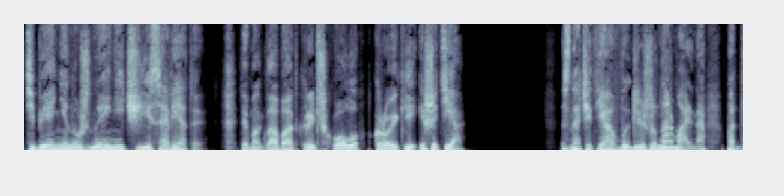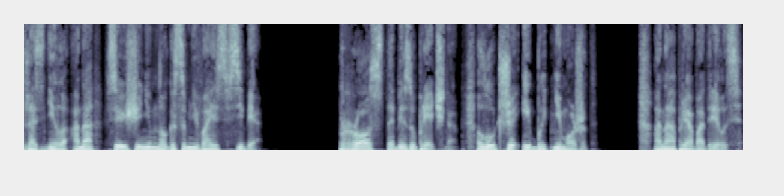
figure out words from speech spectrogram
«Тебе не нужны ничьи советы. Ты могла бы открыть школу кройки и шитья». «Значит, я выгляжу нормально», — поддразнила она, все еще немного сомневаясь в себе. Просто безупречно. Лучше и быть не может. Она приободрилась.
